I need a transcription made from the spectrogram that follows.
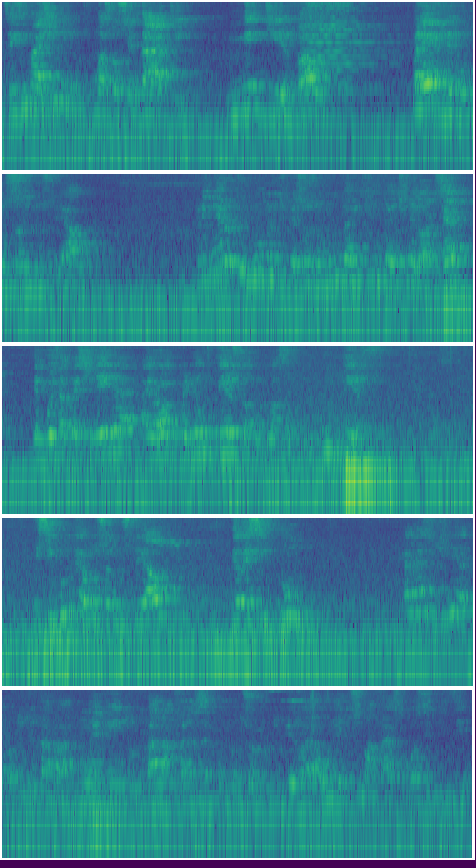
Vocês imaginem uma sociedade medieval, pré-revolução industrial? Primeiro que o número de pessoas no mundo era infinitamente menor, certo? Depois da peste negra, a Europa perdeu um terço da população. Um terço. E segundo a Revolução Industrial deu esse boom. Aliás, eu diria, outro dia eu estava num evento lá na França com Pedro Araújo, ele disse uma frase que eu gosto de dizer.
